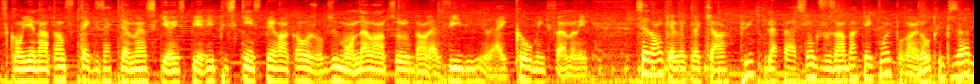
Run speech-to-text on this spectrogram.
Ce qu'on vient d'entendre, c'est exactement ce qui a inspiré, puis ce qui inspire encore aujourd'hui mon aventure dans la Vivi Call Me Family. C'est donc avec le cœur, puis la passion que je vous embarque avec moi pour un autre épisode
